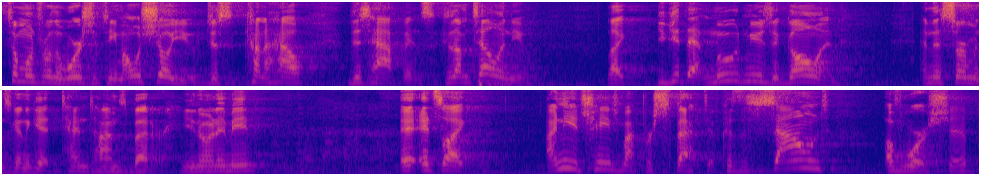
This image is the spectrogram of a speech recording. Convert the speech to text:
someone from the worship team, I wanna show you just kind of how this happens. Because I'm telling you, like, you get that mood music going, and this sermon's gonna get 10 times better. You know what I mean? It's like, I need to change my perspective because the sound of worship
